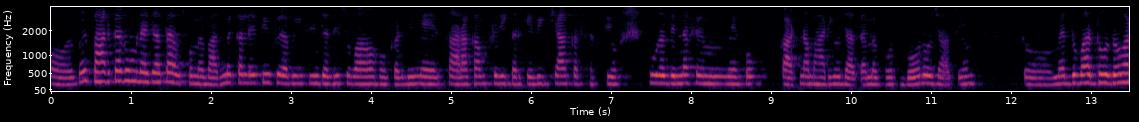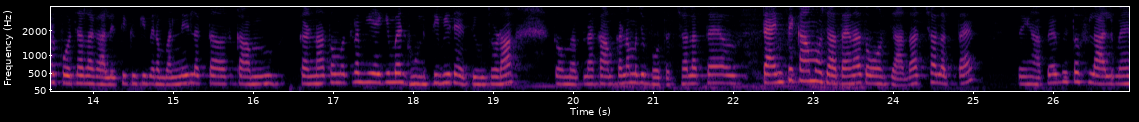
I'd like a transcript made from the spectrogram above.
और बस बाहर का रूम रह जाता है, उसको मैं बाद में कर लेती हूँ। फिर अभी इतनी जल्दी सुबह होकर भी मैं सारा काम फ्री करके भी क्या कर सकती हूँ? पूरा दिन ना फिर मेरे को काटना भारी हो जाता है, मैं बहुत बोर हो जाती हूँ। तो मैं दो बार दो दो बार पोछा लगा लेती क्योंकि मेरा मन नहीं लगता और काम करना तो मतलब ये है कि मैं ढूंढती भी रहती हूँ थोड़ा। तो मैं अपना काम करना मुझे बहुत अच्छा लगता है और टाइम पे काम हो जाता है ना तो और ज़्यादा अच्छा लगता है। तो यहाँ पे अभी तो फ़िलहाल मैं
